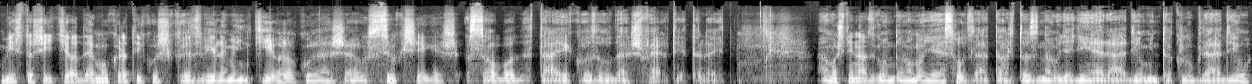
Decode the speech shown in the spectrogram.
Biztosítja a demokratikus közvélemény kialakulásához szükséges szabad tájékozódás feltételeit. Ha most én azt gondolom, hogy ez hozzátartozna, hogy egy ilyen rádió, mint a klubrádió,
